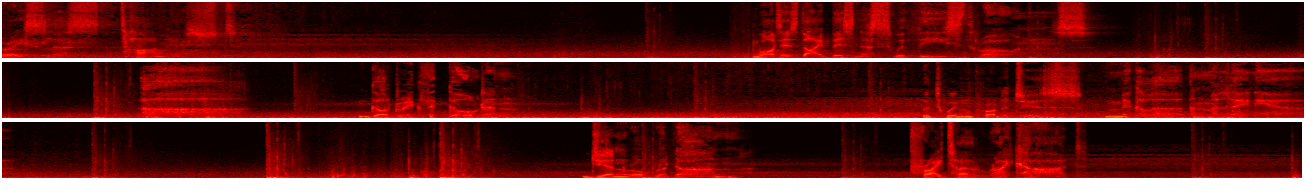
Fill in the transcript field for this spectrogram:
Graceless, tarnished. What is thy business with these thrones? Ah, Godrick the Golden. The twin prodigies, Miquella and Malenia. General Radahn. Praetor Rykard.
